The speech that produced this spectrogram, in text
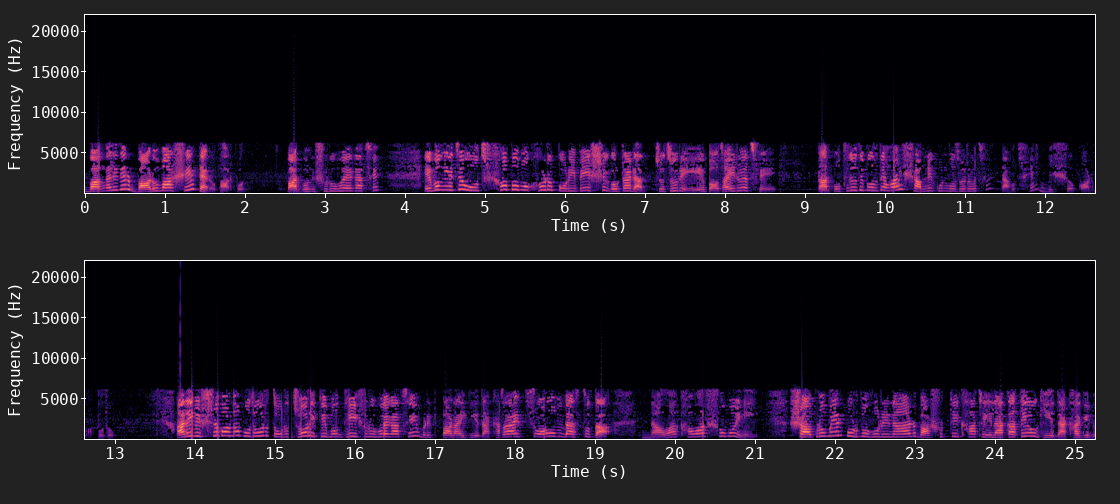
বাঙালিদের বারো মাসে তেরো পার্বণ। পার্বণ শুরু হয়ে গেছে এবং এতে উৎসব মুখর পরিবেশ গোটা রাজ্য জুড়ে বজায় রয়েছে, তার মধ্যে যদি বলতে হয়, সামনে কোন পুজো রয়েছে? তা হচ্ছে বিশ্বকর্মা পুজো। আর এই বিশ্বকর্মা পুজোর তোড়জোড় ইতিমধ্যেই শুরু হয়ে গেছে। মৃতপাড়ায় গিয়ে দেখা যায় চরম ব্যস্ততা, নাওয়া খাওয়ার সময় নেই। সাবরুমের পূর্ব হরিণার বাষট্টি ঘাট এলাকাতেও গিয়ে দেখা গেল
